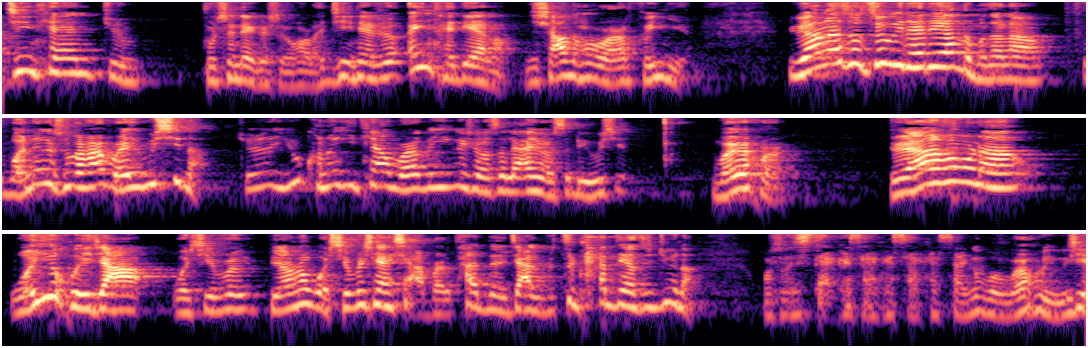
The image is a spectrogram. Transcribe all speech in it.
今天就不是那个时候了，今天是 N 台电脑，你想怎么玩随你。原来是只有一台电脑怎么的呢？我那个时候还玩游戏呢，就是有可能一天玩个一个小时、俩小时的游戏，玩一会儿。然后呢，我一回家，我媳妇儿，比方说我媳妇儿现在下班，她在家里正看电视剧呢。我说闪开闪开闪开闪开，我玩会儿游戏。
